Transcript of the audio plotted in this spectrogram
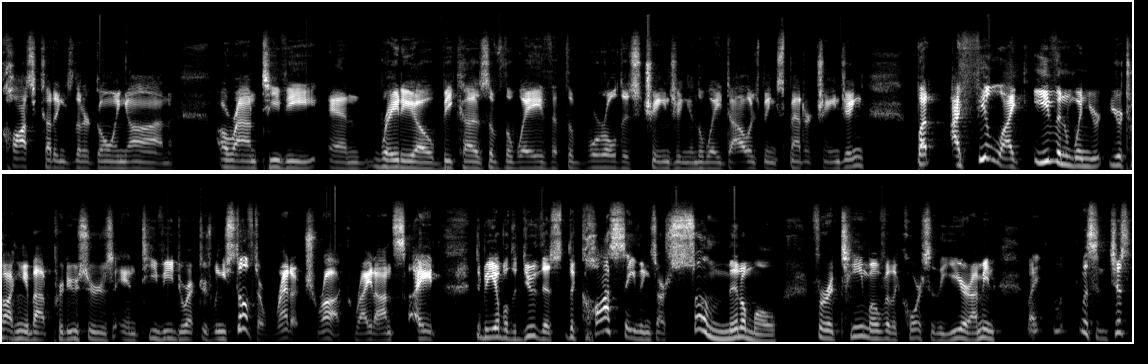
cost cuttings that are going on around TV and radio because of the way that the world is changing and the way dollars being spent are changing. But I feel like even when you're you're talking about producers and TV directors, when you still have to rent a truck right on site to be able to do this, the cost savings are so minimal for a team over the course of the year. I mean, listen, just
